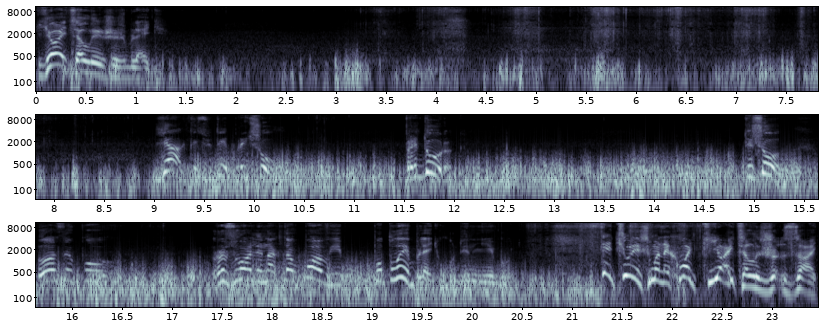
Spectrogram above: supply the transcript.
Яйця лижеш, блядь. Як ти сюди прийшов? Придурок. Ти що, лазив по розвалінах та впав і поплив, блядь, куди-небудь. Ти чуєш мене, хвать яйця лежать.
